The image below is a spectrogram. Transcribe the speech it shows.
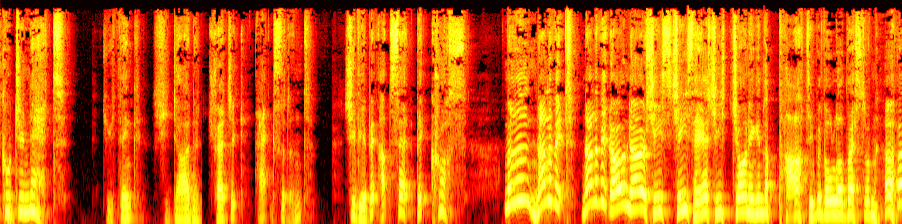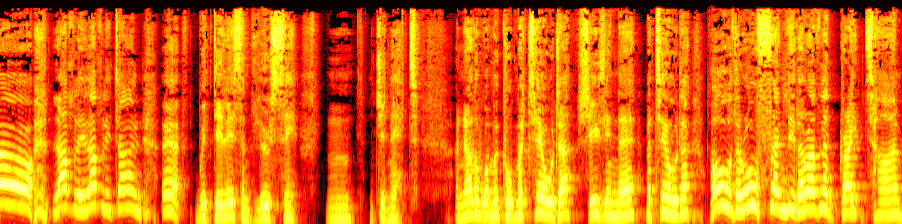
called Jeanette. Do you think she died in a tragic accident? She'd be a bit upset, a bit cross. No, none of it. None of it. Oh no, she's she's here. She's joining in the party with all the rest of them. Oh, lovely, lovely time. Yeah, with Dillis and Lucy, mm, Jeanette. Another woman called Matilda. She's in there. Matilda. Oh, they're all friendly. They're having a great time.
